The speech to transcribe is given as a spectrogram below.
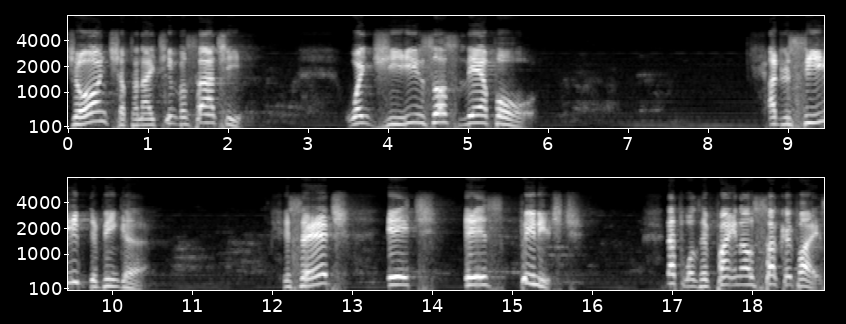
John chapter 19 verse 30. When Jesus therefore had received the vinegar, he said, it is finished. That was the final sacrifice.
